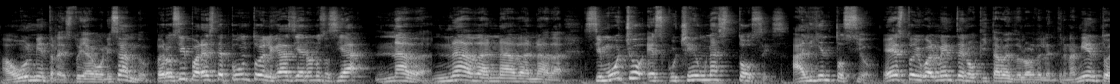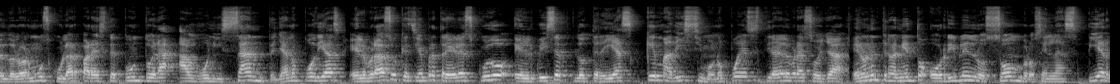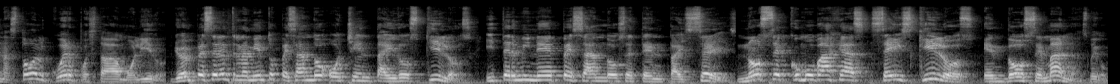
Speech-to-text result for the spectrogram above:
aún mientras estoy agonizando. Pero sí, para este punto el gas ya no nos hacía nada, nada, nada, nada. Si mucho, escuché unas toses. Alguien tosió. Esto igualmente no quitaba el dolor del entrenamiento. El dolor muscular para este punto era agonizante. Ya no podías, el brazo que siempre traía el escudo, el bíceps lo traías quemadísimo. No podías estirar el brazo ya. Era un entrenamiento horrible en los hombros, en las piernas. Todo el cuerpo estaba molido. Yo empecé el entrenamiento pesando 82 kilos y terminé pesando 76. No sé cómo bajas 6 kilos en dos semanas. Digo,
